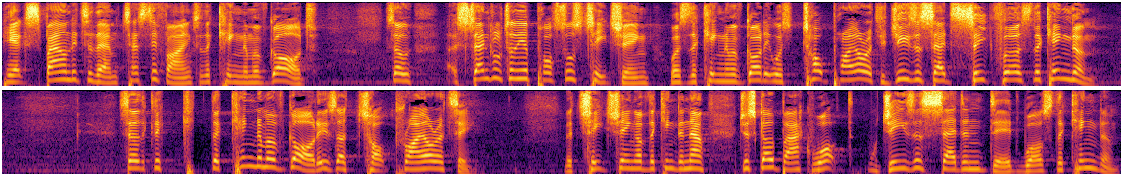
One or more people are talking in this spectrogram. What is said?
he expounded to them, testifying to the kingdom of God. So, Uh, central to the apostles' teaching was the kingdom of God. It was top priority. Jesus said, Seek first the kingdom. So, the, the, the kingdom of God is a top priority the teaching of the kingdom. Now, just go back. What Jesus said and did was the kingdom.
